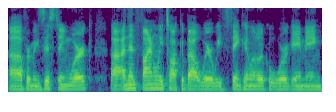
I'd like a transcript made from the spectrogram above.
uh, from existing work, uh, and then finally talk about where we think analytical wargaming,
